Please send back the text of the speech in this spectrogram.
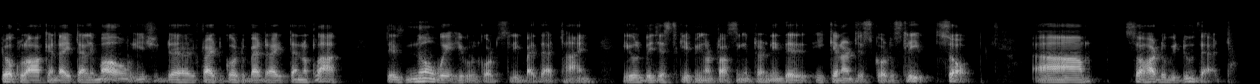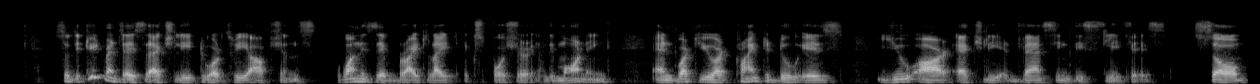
two o'clock, and I tell him, oh, you should uh, try to go to bed at ten o'clock. There's no way he will go to sleep by that time. He will be just keeping on tossing and turning. There, he cannot just go to sleep. So, um, so how do we do that? So the treatment is actually two or three options. One is a bright light exposure in the morning. And what you are trying to do is you are actually advancing the sleep phase. So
